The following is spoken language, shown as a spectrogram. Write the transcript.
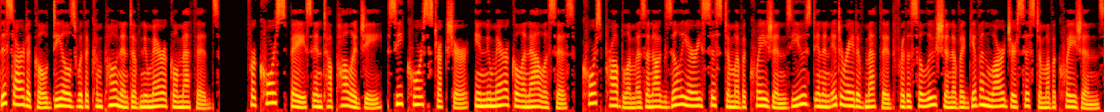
This article deals with a component of numerical methods. For coarse space in topology, see coarse structure. In numerical analysis, coarse problem is an auxiliary system of equations used in an iterative method for the solution of a given larger system of equations.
